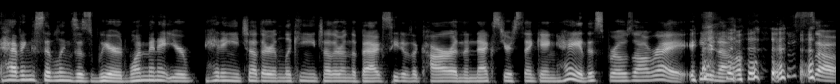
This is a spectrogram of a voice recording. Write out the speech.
having siblings is weird. One minute you're hitting each other and licking each other in the back seat of the car, and the next you're thinking, "Hey, this bro's all right," you know. so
